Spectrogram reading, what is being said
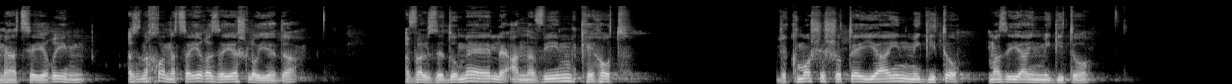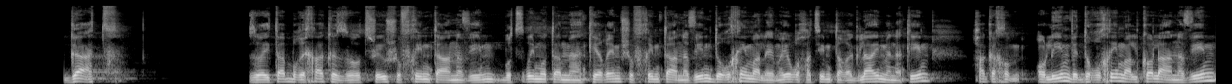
מהצעירים, אז נכון, הצעיר הזה יש לו ידע, אבל זה דומה לענבים כהות. וכמו ששותה יין מגיתו, מה זה יין מגיתו? גת זו הייתה בריכה כזאת שהיו שופכים את הענבים, בוצרים אותם מהכרם, שופכים את הענבים, דורכים עליהם, היו רוחצים את הרגליים, מנקים, אחר כך עולים ודורכים על כל הענבים,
